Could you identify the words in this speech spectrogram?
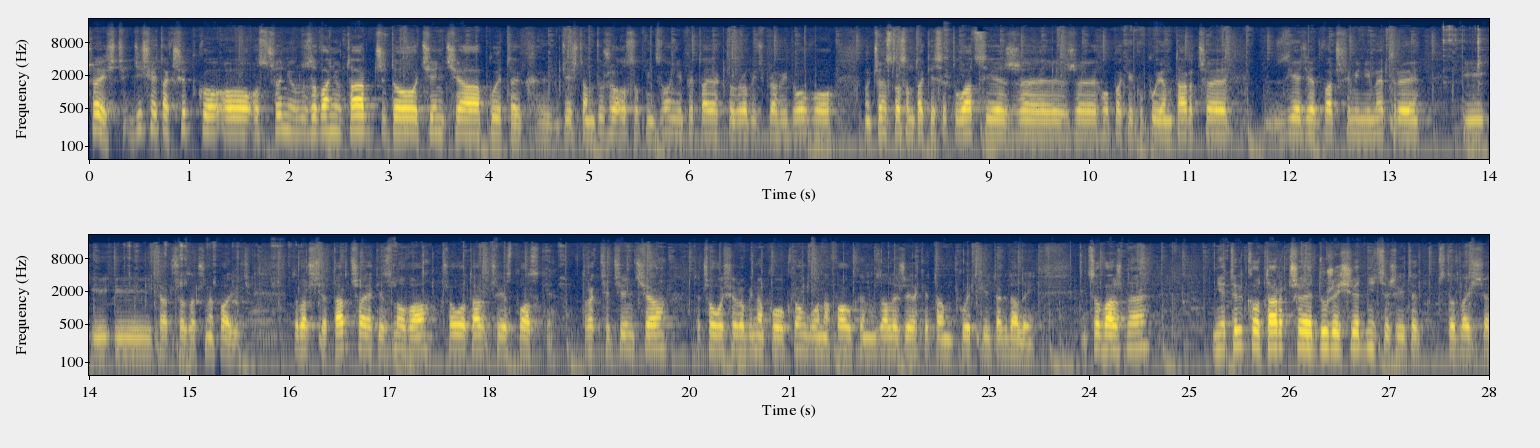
Cześć. Dzisiaj tak szybko o ostrzeniu, luzowaniu tarcz do cięcia płytek. Gdzieś tam dużo osób mi dzwoni, pyta jak to zrobić prawidłowo. No, często są takie sytuacje, że, że chłopaki kupują tarczę, zjedzie 2-3 mm i, i, i tarcza zaczyna palić. Zobaczcie, tarcza jak jest nowa, czoło tarczy jest płaskie. W trakcie cięcia to czoło się robi na półokrągło, na pałkę, no zależy jakie tam płytki i tak dalej. I co ważne, nie tylko tarcze dużej średnicy, czyli te 120,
